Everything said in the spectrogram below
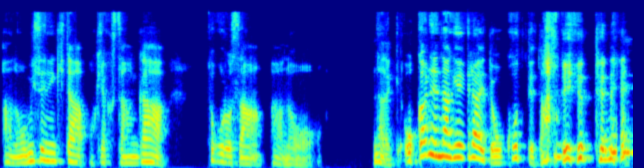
あの、お店に来たお客さんが、所さん、あの、なんだっけ、お金投げられて怒ってたって言ってね。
